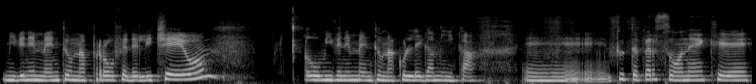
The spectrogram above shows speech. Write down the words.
Mi viene in mente una profe del liceo o mi viene in mente una collega amica eh, tutte persone che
